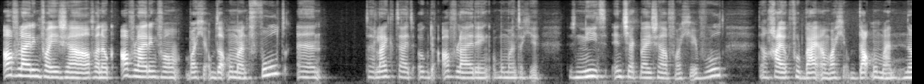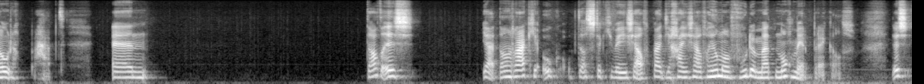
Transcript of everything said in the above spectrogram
Afleiding van jezelf en ook afleiding van wat je op dat moment voelt. En tegelijkertijd ook de afleiding op het moment dat je dus niet incheckt bij jezelf wat je voelt. Dan ga je ook voorbij aan wat je op dat moment nodig hebt. En dat is, ja, dan raak je ook op dat stukje weer jezelf kwijt. Je gaat jezelf helemaal voeden met nog meer prikkels. Dus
